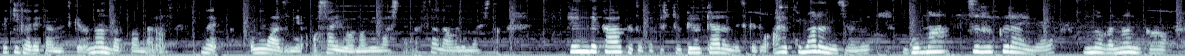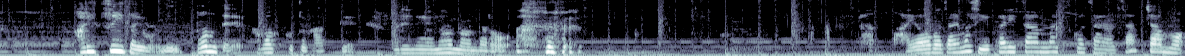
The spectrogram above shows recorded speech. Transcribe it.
咳が出たんですけど、何だったんだろう。で、思わずね、お白湯を飲みましたが、したら治りました。点で乾くとか私時々あるんですけど、あれ困るんですよね。ごま粒くらいのものがなんか、張り付いたように、ボンってね、乾くことがあって、あれね、何なんだろう。おはようございます。ゆかりさん、まきこさん、さっちゃんも、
